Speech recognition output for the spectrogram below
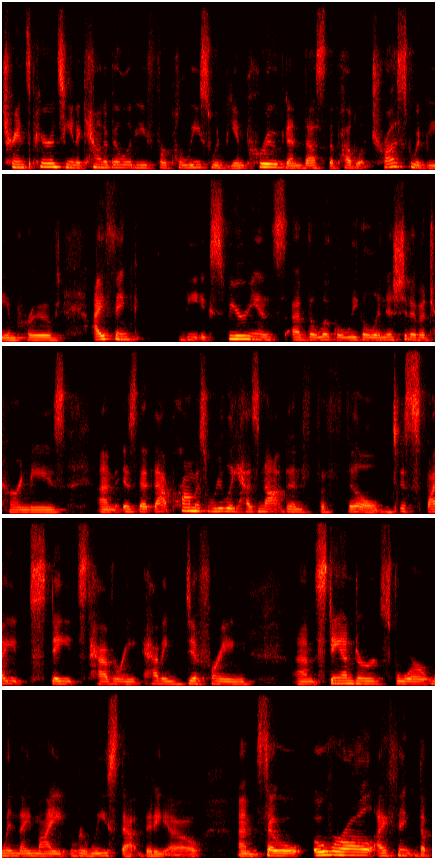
transparency and accountability for police would be improved and thus the public trust would be improved. I think the experience of the local legal initiative attorneys um, is that that promise really has not been fulfilled despite states having, having differing um, standards for when they might release that video. Um, so overall, I think the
